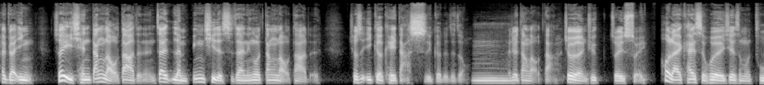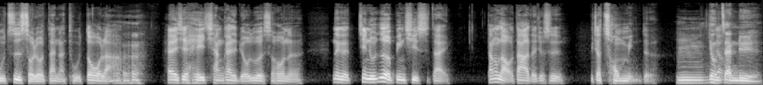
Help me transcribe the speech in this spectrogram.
会比较硬，所以以前当老大的人，在冷兵器的时代能够当老大的。就是一个可以打十个的这种，嗯，他就当老大，就有人去追随。后来开始会有一些什么土制手榴弹啊、土豆啦，还有一些黑枪开始流入的时候呢，那个进入热兵器时代，当老大的就是比较聪明的，嗯，用战略，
